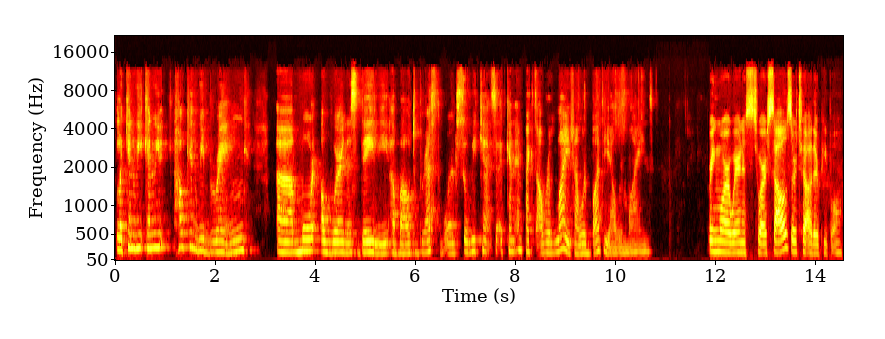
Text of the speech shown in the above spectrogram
like can we can we how can we bring uh, more awareness daily about breath work so we can so it can impact our life our body our mind? Bring more awareness to ourselves or to other people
